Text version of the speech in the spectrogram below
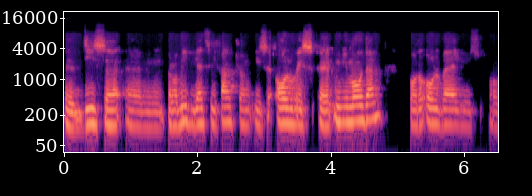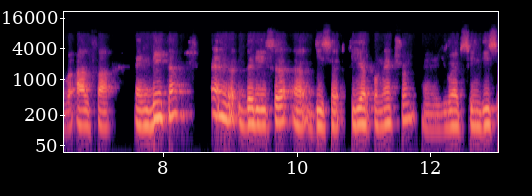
this um, probability density function is always unimodal for all values of alpha and beta. And there is this clear connection, you have seen this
